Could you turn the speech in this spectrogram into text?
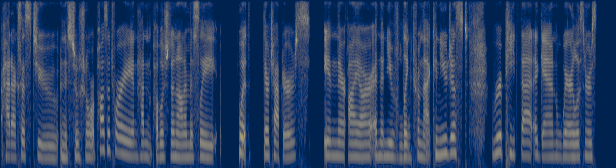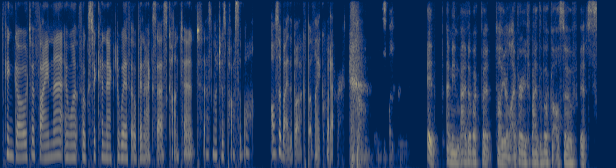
had access to an institutional repository and hadn't published anonymously put their chapters in their IR and then you've linked from that. Can you just repeat that again where listeners can go to find that? I want folks to connect with open access content as much as possible. Also buy the book, but like whatever. it i mean buy the book but tell your library to buy the book also it's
